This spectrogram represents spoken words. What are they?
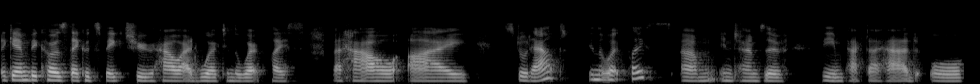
again because they could speak to how I'd worked in the workplace, but how I stood out in the workplace um, in terms of the impact I had, or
